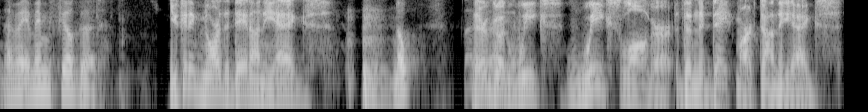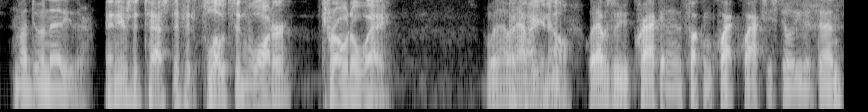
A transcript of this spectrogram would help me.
That made, it made me feel good. You can ignore the date on the eggs. Nope. They're good either. weeks, weeks longer than the date marked on the eggs. I'm not doing that either. And here's a test: if it floats in water, throw it away. What That's how you know. What happens when you crack it and it fucking quack quacks? You still eat it then?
